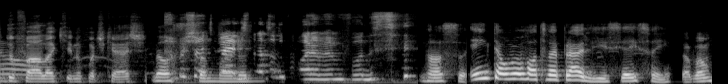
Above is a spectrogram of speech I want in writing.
Tito fala aqui no podcast. O Nossa, show de férias mano. tá tudo fora mesmo, foda-se. Nossa. Então meu voto vai pra Alice, é isso aí. Tá bom?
